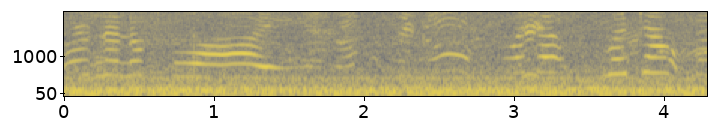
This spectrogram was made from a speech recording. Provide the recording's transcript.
We're gonna fly. About to take off. Look out, look out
